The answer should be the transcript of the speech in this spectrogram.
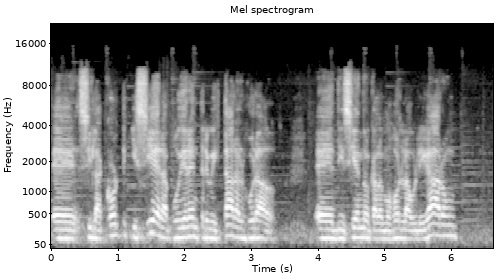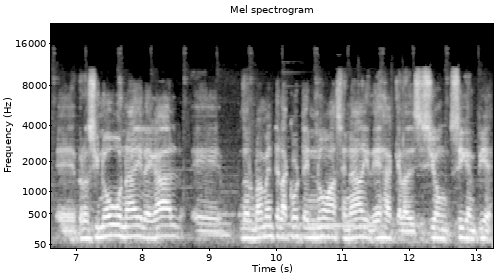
Eh, si la corte quisiera, pudiera entrevistar al jurado eh, diciendo que a lo mejor la obligaron, eh, pero si no hubo nadie legal, normalmente la corte no hace nada y deja que la decisión siga en pie.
